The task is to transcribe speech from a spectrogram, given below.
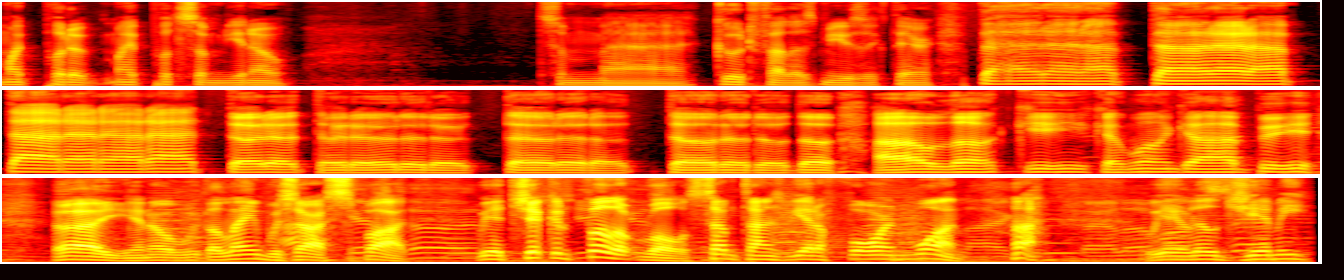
Might put a might put some, you know, some uh, Goodfellas music there. How lucky can one guy be? Hey, you know, the lane was our spot. We had chicken fillet rolls. Sometimes we had a four and one. we had a little Jimmy.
